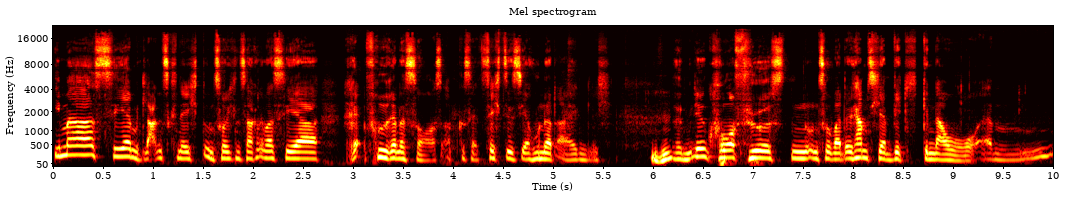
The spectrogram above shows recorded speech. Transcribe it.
immer sehr mit Landsknechten und solchen Sachen immer sehr früh Renaissance abgesetzt, 16. Jahrhundert eigentlich. Mhm. Ähm, mit den Chorfürsten und so weiter. Die haben sich ja wirklich genau ähm,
